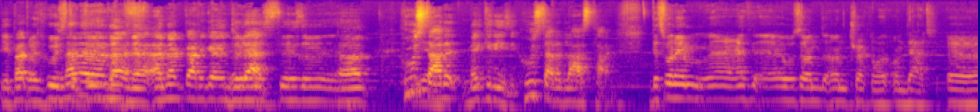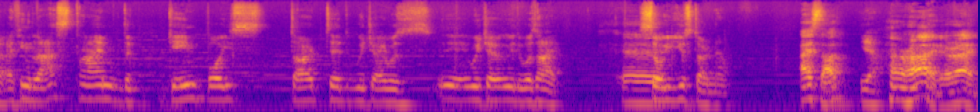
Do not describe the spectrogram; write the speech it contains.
Yeah, but, But who's no, the no, no, no, no, I'm not gonna go into that. Who Yeah. started? Make it easy. Who started last time? That's what I'm. Uh, I, th- I was on on track on, on that. Uh, I think last time the Game Boy started, which I was, uh, which I, it was I. Uh, so you start now. I start. Yeah. All right, all right.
